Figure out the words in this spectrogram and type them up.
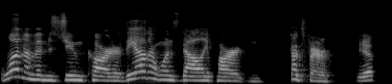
One of them is June Carter. The other one's Dolly Parton. That's fair. Yep.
